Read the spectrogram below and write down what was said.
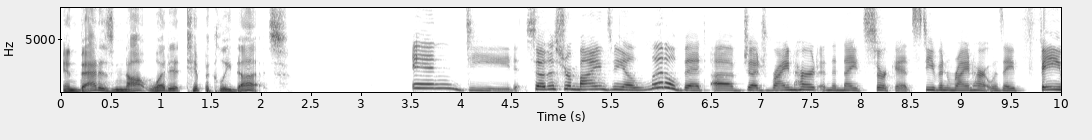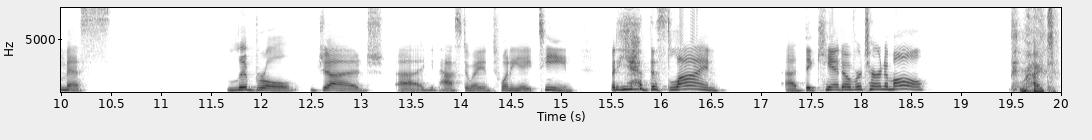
and that is not what it typically does. Indeed. So this reminds me a little bit of Judge Reinhardt in the Ninth Circuit. Stephen Reinhardt was a famous liberal judge. Uh, he passed away in 2018, but he had this line uh, they can't overturn them all. Right.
